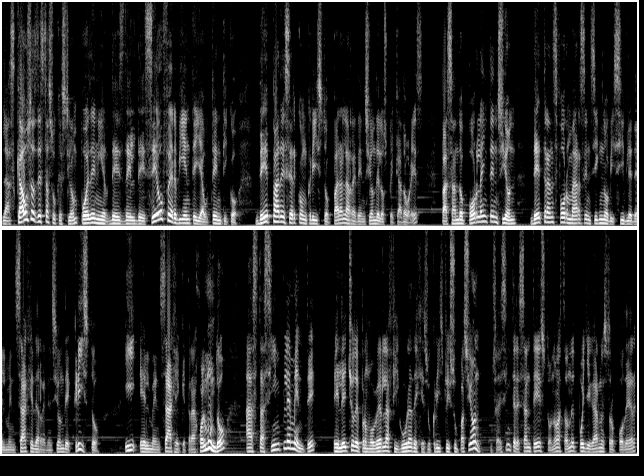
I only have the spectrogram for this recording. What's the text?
Las causas de esta sugestión pueden ir desde el deseo ferviente y auténtico de padecer con Cristo para la redención de los pecadores, pasando por la intención de transformarse en signo visible del mensaje de redención de Cristo y el mensaje que trajo al mundo, hasta simplemente el hecho de promover la figura de Jesucristo y su pasión. O sea, es interesante esto, ¿no? Hasta dónde puede llegar nuestro poder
